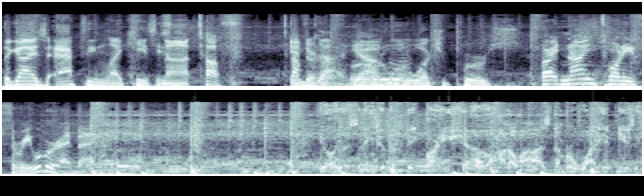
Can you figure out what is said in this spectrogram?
The guy's acting like he's, He's not tough. Tough into guy. her. Yeah. Oh, I don't want to watch your purse. All right, 923. We'll be right back. You're listening to the Big Party Show on Omaha's number one hit music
